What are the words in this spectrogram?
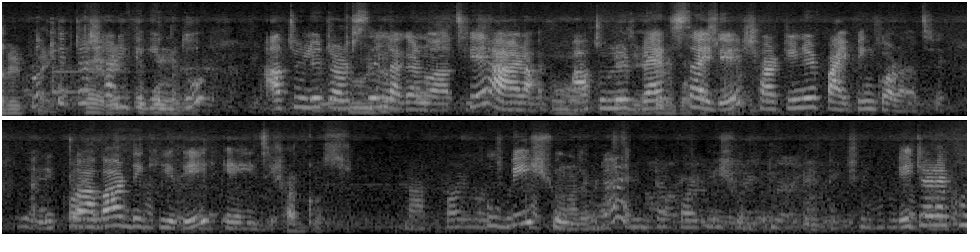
রেট নাই। প্রত্যেকটা হ্যাঁ, শাড়িতে কিন্তু আঁচলে টার্সেল লাগানো আছে আর আঁচলের ব্যাক সাইডে শার্টিনের পাইপিং করা আছে। আমি একটু আবার দেখিয়ে দিই এই যে। সাত গোছ খুবই সুন্দর হ্যাঁ। খুবই সুন্দর এটার এখন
